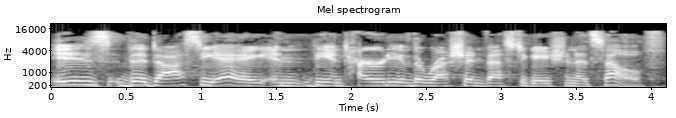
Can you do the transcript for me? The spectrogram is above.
is the dossier in the entirety of the Russia investigation itself?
